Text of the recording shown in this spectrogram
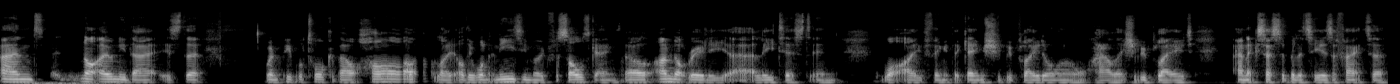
And not only that is that when people talk about hard, like, oh, they want an easy mode for Souls games. Now, I'm not really uh, elitist in what I think the games should be played on or how they should be played, and accessibility is a factor.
